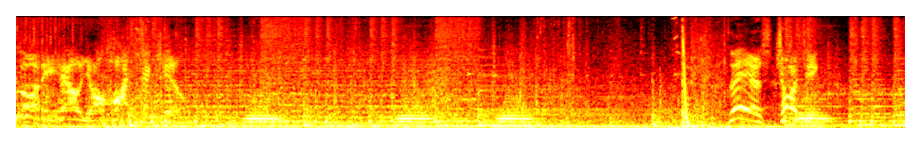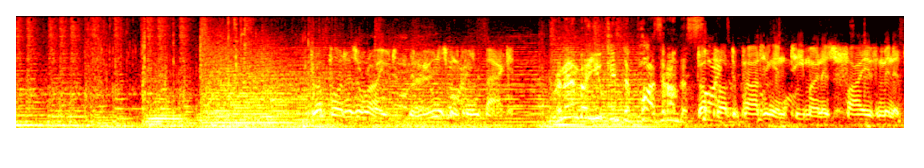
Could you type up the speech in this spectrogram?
Bloody hell, you're hot to kill. There's charging. Drop pod has arrived. The mule has been called back. Remember, you can deposit on the Drop pod departing in T minus five minutes.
